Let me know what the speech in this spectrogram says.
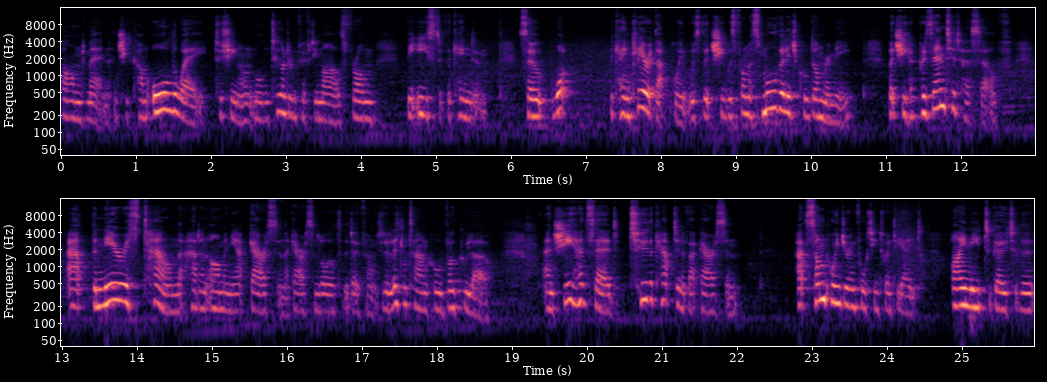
armed men, and she'd come all the way to Chinon, more than 250 miles from the east of the kingdom. So, what became clear at that point was that she was from a small village called Domremy, but she had presented herself at the nearest town that had an Armagnac garrison, a garrison loyal to the Dauphin, which is a little town called Vaucouleurs. And she had said to the captain of that garrison, at some point during 1428, I need to go to the,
